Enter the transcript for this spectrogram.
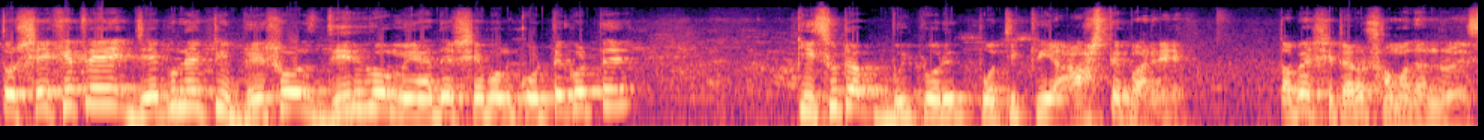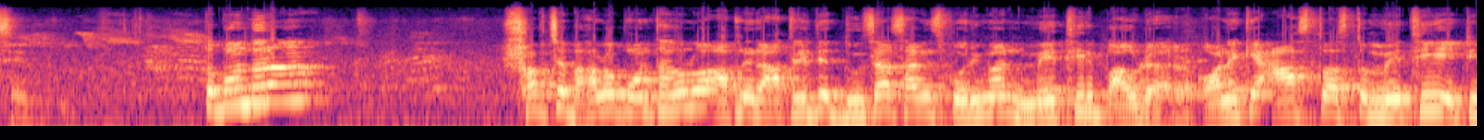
তো সেক্ষেত্রে যে কোনো একটি ভেষজ দীর্ঘ মেয়াদে সেবন করতে করতে কিছুটা বিপরীত প্রতিক্রিয়া আসতে পারে, তবে সেটারও সমাধান রয়েছে। তো বন্ধুরা, সবচেয়ে ভালো পন্থা হলো আপনি রাত্রিতে দু চা চামচ পরিমাণ মেথির পাউডার। অনেকে আস্ত আস্ত মেথি এটি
